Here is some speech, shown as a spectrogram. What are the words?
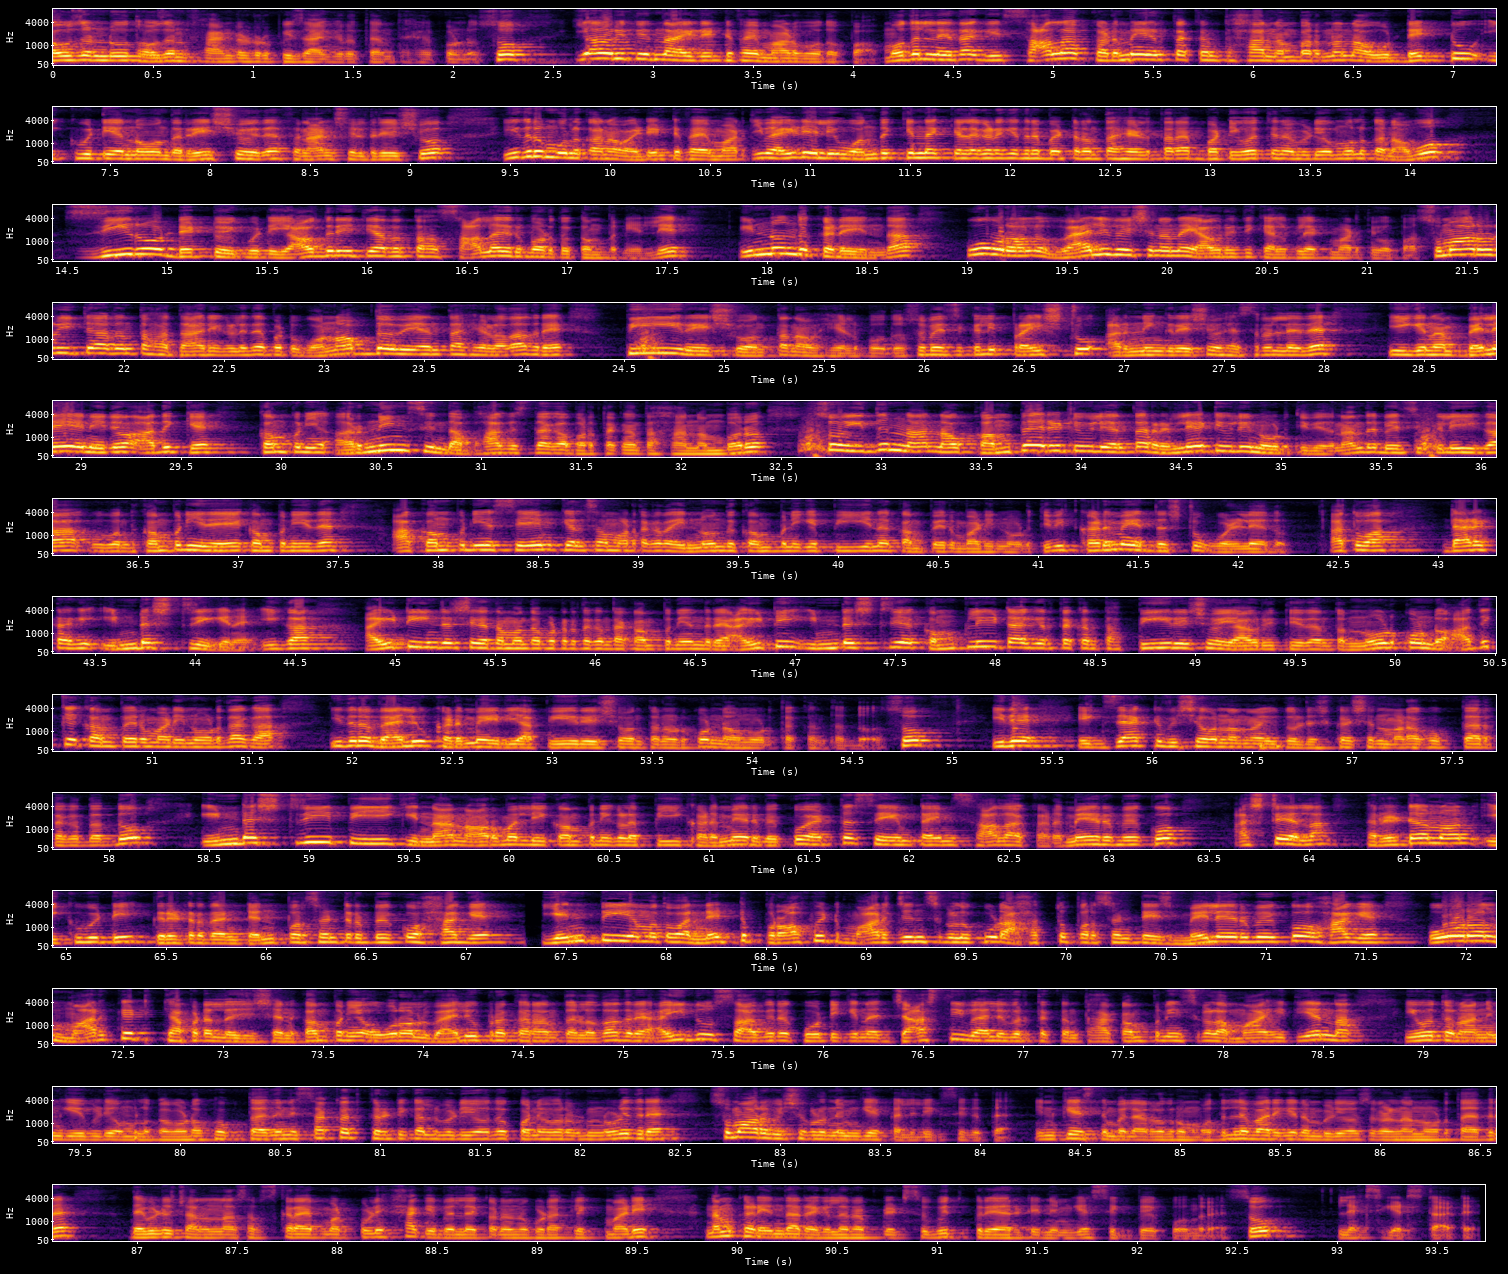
thousand thousand five hundred rupees ಆಗಿರುತ್ತೆ ಅಂತ ಹೇಳ್ಕೊಂಡು. ಸೊ ಯಾವ ರೀತಿ ಇದನ್ನ ಐಡೆಂಟಿಫೈ ಮಾಡಬಹುದಪ್ಪ ಮೊದಲನೇದಾಗಿ, ಸಾಲ ಕಡಿಮೆ ಇರತಕ್ಕಂತಹ ನಂಬರ್ನ ನಾವು ಡೆಟ್ ಟು ಇಕ್ವಿಟಿ ಅನ್ನೋ ಒಂದು ರೇಷಿಯೋ ಇದೆ ಫೈನಾನ್ಷಿಯಲ್ ರೇಷಿಯೋ ಇದ್ರ ಮೂಲಕ ನಾವು ಐಡೆಂಟಿಫೈ ಮಾಡ್ತೀವಿ. ಐಡಿಯಲ್ಲಿ ಒಂದಕ್ಕಿಂತ ಕೆಳಗಡೆ ಇದ್ರೆ ಬೆಟರ್ ಅಂತ ಹೇಳ್ತಾರೆ ಬಟ್ ಇವತ್ತಿನ ವಿಡಿಯೋ ಮೂಲಕ ನಾವು ಝೀರೋ ಡೆಟ್ ಟು ಇಕ್ವಿಟಿ ಯಾವುದೇ ರೀತಿಯಾದಂತಹ ಸಾಲ ಇರಬಾರ್ದು ಕಂಪನಿಯಲ್ಲಿ. ಇನ್ನೊಂದು ಕಡೆಯಿಂದ ಓವರ್ ಆಲ್ ವ್ಯಾಲ್ಯೂಯೇಷನ್ ಅನ್ನ ಯಾವ ರೀತಿ ಕ್ಯಾಲ್ಕುಲೇಟ್ ಮಾಡ್ತೀವಪ್ಪ? ಸುಮಾರು ರೀತಿಯಾದಂತಹ ದಾರಿಗಳಿದೆ but one of the way ಅಂತ ಹೇಳೋದಾದ್ರೆ ಪಿ ರೇಷಿಯೋ ಅಂತ ನಾವು ಹೇಳ್ಬೋದು. So basically price to earning ratio ಹೆಸರಲ್ಲಿದೆ. ಈಗಿನ ಬೆಲೆ ಏನಿದೆಯೋ ಅದಕ್ಕೆ ಕಂಪನಿಯ ಅರ್ನಿಂಗ್ಸ್ ಇಂದ ಭಾಗಿಸಿದಾಗ ಬರ್ತಕ್ಕಂತಹ ನಂಬರ್ ಸೊ ಇದನ್ನ ನಾವು ಕಂಪೇರಿಟಿವ್ಲಿ ಅಂತ ರಿಲೇಟಿವ್ಲಿ ನೋಡ್ತೀವಿ. ಅಂದ್ರೆ ಬೇಸಿಕಲಿ ಈಗ ಒಂದು ಕಂಪನಿ ಇದೆ ಎ ಕಂಪನಿ ಇದೆ. ಆ ಕಂಪನಿಯ ಸೇಮ್ ಕೆಲಸ ಮಾಡ್ತಕ್ಕಂಥ ಇನ್ನೊಂದು ಕಂಪನಿಗೆ ಪಿ ನ ಕಂಪೇರ್ ಮಾಡಿ ನೋಡ್ತೀವಿ. ಕಡಿಮೆ ಇದ್ದಷ್ಟು ಒಳ್ಳೆಯದು ಅಥವಾ ಡೈರೆಕ್ಟ್ ಆಗಿ ಇಂಡಸ್ಟ್ರಿಗೆ ಈಗ ಐ ಟಿ ಇಂಡಸ್ಟ್ರಿಗೆ ಸಂಬಂಧಪಟ್ಟಿರತಕ್ಕಂಥ ಕಂಪನಿ ಅಂದ್ರೆ ಐ ಟಿ ಇಂಡಸ್ಟ್ರಿಯ ಕಂಪ್ಲೀಟ್ ಆಗಿರ್ತಕ್ಕಂಥ ಪಿ ರೇಷಿಯೋ ಯಾವ ರೀತಿ ಇದೆ ಅಂತ ನೋಡ್ಕೊಂಡು ಅದಕ್ಕೆ ಕಂಪೇರ್ ಮಾಡಿ ನೋಡಿದಾಗ ಇದರ ವ್ಯಾಲ್ಯೂ ಕಡಿಮೆ ಇದೆಯಾ ಪಿ ರೇಷಿಯೋ ಅಂತ ನೋಡ್ಕೊಂಡು ನಾವು ನೋಡ್ತಕ್ಕಂಥದ್ದು. ಸೊ ಇದೇ ಎಕ್ಸಾಕ್ಟ್ ವಿಷಯವನ್ನು ನಾವು ಇದು ಡಿಸ್ಕಷನ್ ಮಾಡೋಕೆ ಹೋಗ್ತಾ ಇರ್ತಕ್ಕಂಥದ್ದು. ಇಂಡಸ್ಟ್ರಿ ಪಿ ಕಿನ್ನ ನಾರ್ಮಲ್ ಈ ಕಂಪನಿಗಳ ಪಿ ಕಡಿಮೆ ಇರಬೇಕು ಅಟ್ ದ ಸೇಮ್ ಟೈಮ್ ಸಾಲ ಕಡಿಮೆ ಇರಬೇಕು. ಅಷ್ಟೇ ಅಲ್ಲ return on equity greater than ten percent ಇರಬೇಕು. ಹಾಗೆ ಎನ್ ಪಿ ಎಂ ಅಥವಾ ನೆಟ್ ಪ್ರಾಫಿಟ್ ಮಾರ್ಜಿನ್ಸ್ಗಳು ಕೂಡ ಹತ್ತು ಪರ್ಸೆಂಟೇಜ್ ಮೇಲೆ ಇರಬೇಕು. ಹಾಗೆ ಓವರ್ ಆಲ್ ಮಾರ್ಕೆಟ್ ಕ್ಯಾಪಿಟಲೈಸೇಷನ್ ಕಂಪನಿಯ ಓವರ್ ಆಲ್ ವ್ಯಾಲ್ಯೂ ಪ್ರಕಾರ ಅಂತ ಹೇಳೋದಾದ್ರೆ ಐದು ಸಾವಿರ ಕೋಟಿಗಿನ ಜಾಸ್ತಿ ವ್ಯಾಲ್ಯೂ ಇರತಕ್ಕಂತಹ ಕಂಪನೀಸ್ಗಳ ಮಾಹಿತಿಯನ್ನ ಇವತ್ತು ನಾನು ನಿಮಗೆ ಈ ವಿಡಿಯೋ ಮೂಲಕ ಕೊಡಕ್ಕೆ ಹೋಗ್ತಾ ಇದ್ದೀನಿ. ಸಖತ್ ಕ್ರಿಟಿಕಲ್ ವಿಡಿಯೋದು ಕೊನೆವರೆಗೂ ನೋಡಿದ್ರೆ ಸುಮಾರು ವಿಷಯಗಳು ನಿಮಗೆ ಕಲಿಲಿಕ್ಕೆ ಸಿಗುತ್ತೆ. ಇನ್ ಕೇಸ್ ನಿಮ್ಮಲ್ಲಿ ಯಾರಾದರೂ ಮೊದಲನೇ ಬಾರಿಗೆ ನಮ್ಮ ವಿಡಿಯೋಸ್ಗಳನ್ನ ನೋಡ್ತಾ ಇದ್ರೆ ದಯವಿಟ್ಟು ಚಾನಲ್ನ ಸಬ್ಸ್ಕ್ರೈಬ್ ಮಾಡ್ಕೊಳ್ಳಿ, ಹಾಗೆ ಬೆಲ್ ಅನ್ನು ಕೂಡ ಕ್ಲಿಕ್ ಮಾಡಿ. ನಮ್ಮ ಕಡೆಯಿಂದ ರೆಗ್ಯುಲರ್ ಅಪ್ಡೇಟ್ಸ್ ವಿತ್ ಪ್ರಿಯಾರಿಟಿ ನಿಮಗೆ ಸಿಗಬೇಕು ಅಂದ್ರೆ. So let's get start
